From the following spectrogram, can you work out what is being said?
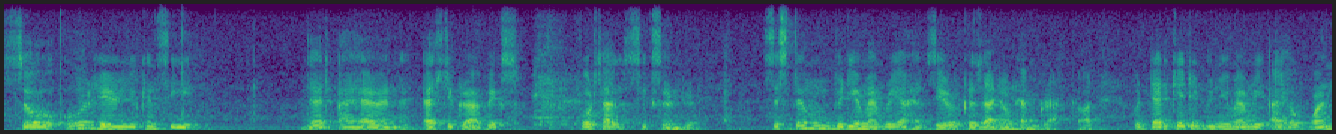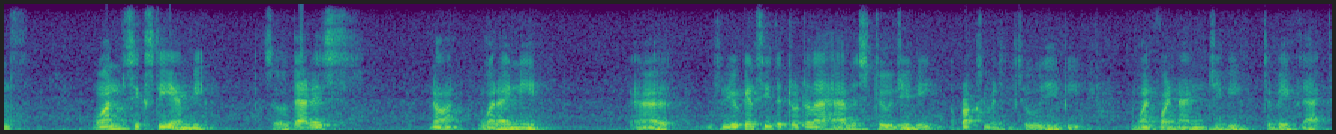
So over here you can see that I have an HD graphics 4600 system video memory I have zero because I don't have a graphic card. But dedicated video memory I have one 160 MB so that is not what I need uh, you can see the total I have is 2 GB approximately 2 GB 1.9 GB to be exact.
